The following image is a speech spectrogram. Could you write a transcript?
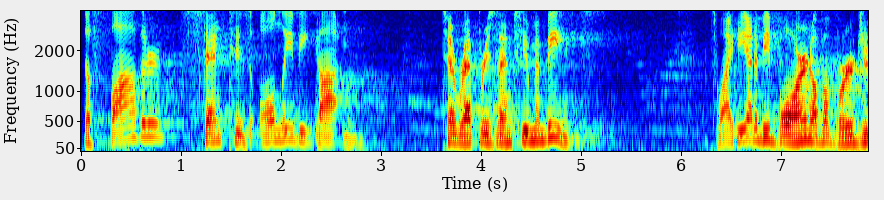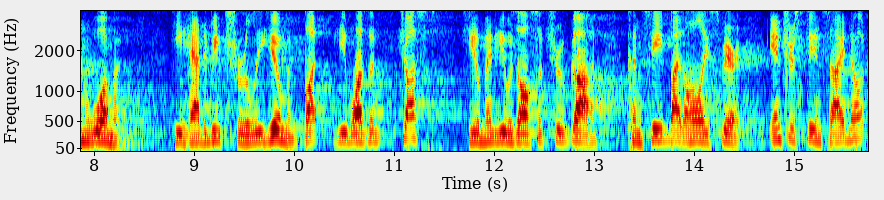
the Father sent his only begotten to represent human beings. That's why he had to be born of a virgin woman. He had to be truly human, but he wasn't just human, he was also true God, conceived by the Holy Spirit. Interesting side note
